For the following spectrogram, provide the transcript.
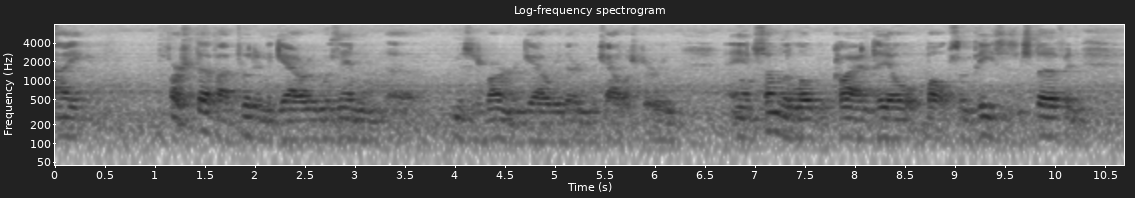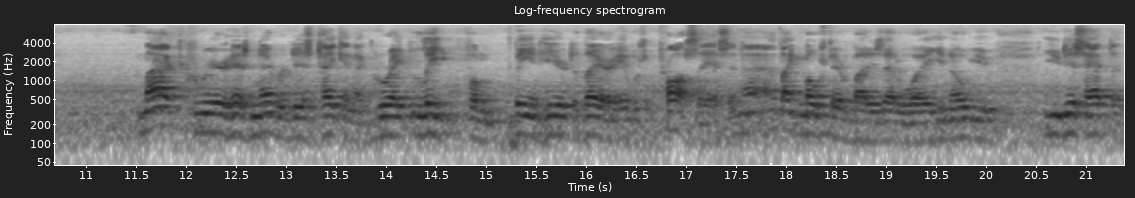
I, first stuff I put in the gallery was in uh, Mrs. Verner Gallery there in McAlester, and, and some of the local clientele bought some pieces and stuff. And my career has never just taken a great leap from being here to there. It was a process, and I, I think most everybody's that way. You know, you you just have to.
